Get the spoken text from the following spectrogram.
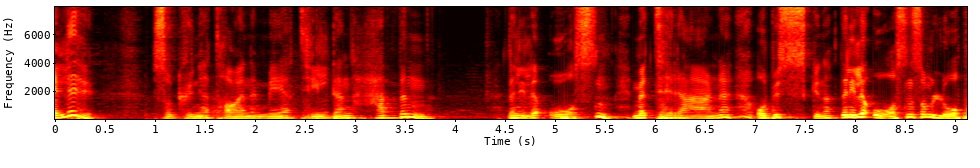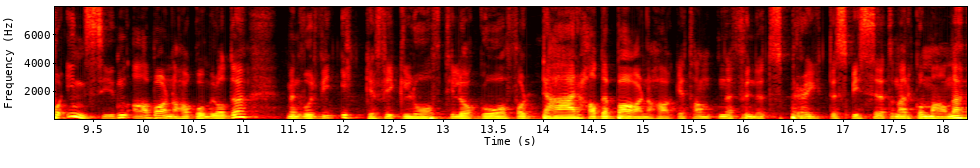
Eller så kunne jeg ta henne med til den haugen. Den lille åsen med trærne og buskene. Den lille åsen som lå på innsiden av barnehageområdet, men hvor vi ikke fikk lov til å gå, for der hadde barnehagetantene funnet sprøytespisser etter narkomane.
